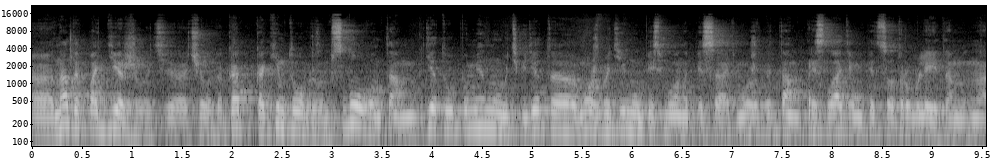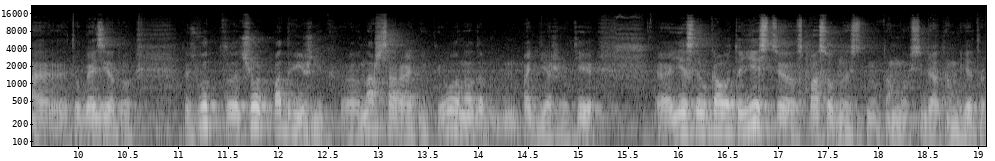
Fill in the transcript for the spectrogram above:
Э, надо поддерживать э, человека как, каким-то образом, словом, там, где-то упомянуть, где-то, может быть, ему письмо написать, может быть, там прислать ему 500 рублей там, на эту газету. То есть вот человек подвижник, наш соратник, его надо поддерживать. И Э, если у кого-то есть э, способность, ну, там, у себя там где-то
